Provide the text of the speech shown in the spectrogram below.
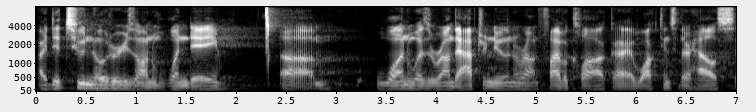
I did two notaries on one day. Um, one was around the afternoon, around five o'clock. I walked into their house,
